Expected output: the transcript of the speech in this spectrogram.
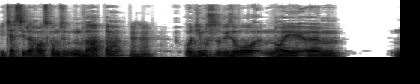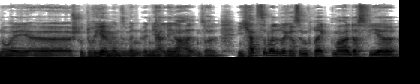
Die Tests, die da rauskommen, sind unwartbar Mhm. und die musst du sowieso neu, ähm, neu äh, strukturieren, wenn, wenn, wenn die halt länger halten sollen. Ich hatte es aber durchaus im Projekt mal, dass wir,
